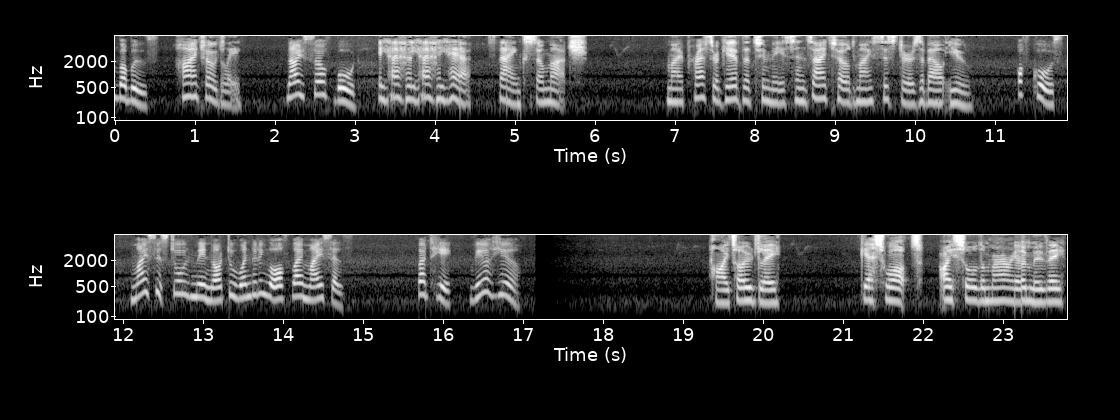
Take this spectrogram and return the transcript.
Bubbles. Hi Toadlee. Nice surfboard. Yeah, yeah, yeah. Thanks so much. My presser gave that to me since I told my sisters about you. Of course, my sis told me not to wandering off by myself. But hey, we're here. Hi, Toadlee. Guess what? I saw the Mario movie.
